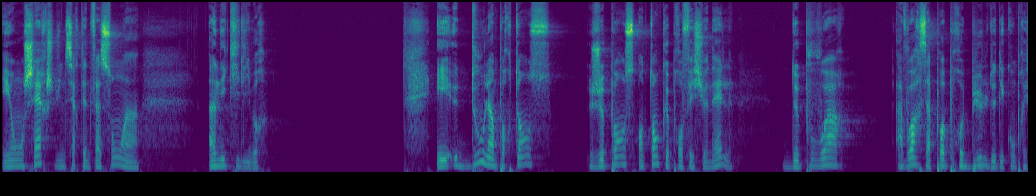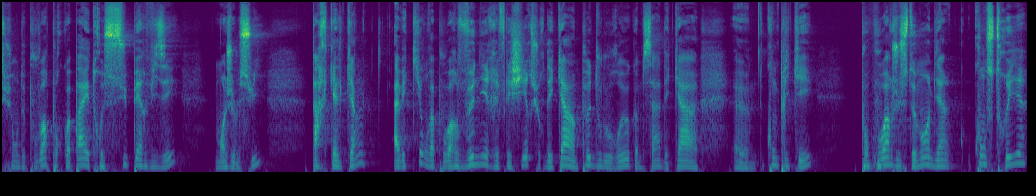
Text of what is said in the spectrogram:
Et on cherche d'une certaine façon un, un équilibre. Et d'où l'importance, je pense, en tant que professionnel, de pouvoir avoir sa propre bulle de décompression, de pouvoir, pourquoi pas, être supervisé, moi je le suis, par quelqu'un avec qui on va pouvoir venir réfléchir sur des cas un peu douloureux comme ça, des cas euh, compliqués, pour pouvoir justement eh bien, construire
